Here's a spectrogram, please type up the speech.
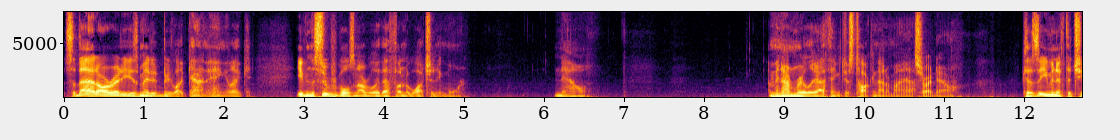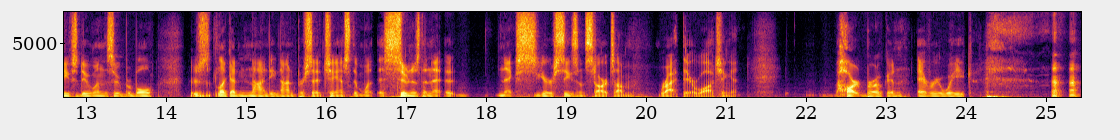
so that already has made it be like, God dang, like even the Super Bowl is not really that fun to watch anymore. Now, I mean, I'm really, I think, just talking out of my ass right now. Because even if the Chiefs do win the Super Bowl, there's like a 99% chance that as soon as the ne- next year's season starts, I'm right there watching it. Heartbroken every week. but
